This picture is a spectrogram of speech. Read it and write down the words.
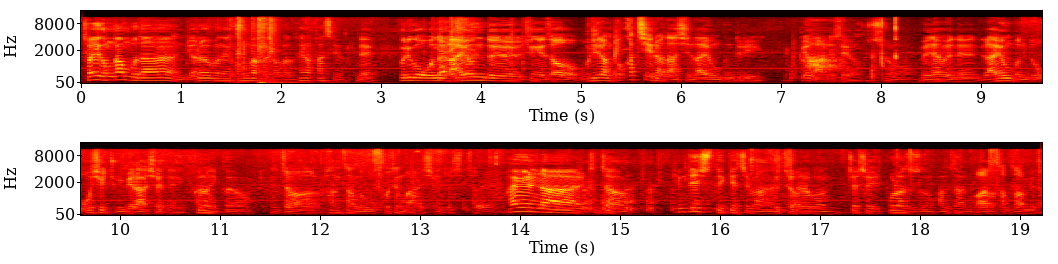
저희 건강보다는 여러분의 건강을 더 생각하세요. 네. 그리고 오늘 라이온들 중에서 우리랑 똑같이 일어나신 라이온 분들이 꽤 많으세요. 그렇죠. 왜냐면은 라이온 분도 오실 준비를 하셔야 되니까. 그러니까 진짜 항상 너무 고생 많으십니다, 진짜. 화요일 날 진짜 힘들 수도 있겠지만 그쵸. 여러분 저 저희 보러주셔서 너무 감사합니다. 아, 감사합니다.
